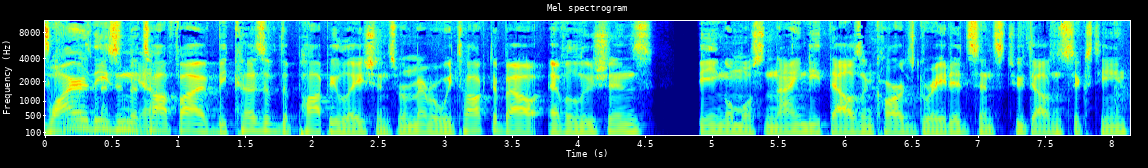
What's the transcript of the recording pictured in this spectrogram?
Why are these in the top five? Because of the populations. Remember, we talked about evolutions being almost 90,000 cards graded since 2016.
